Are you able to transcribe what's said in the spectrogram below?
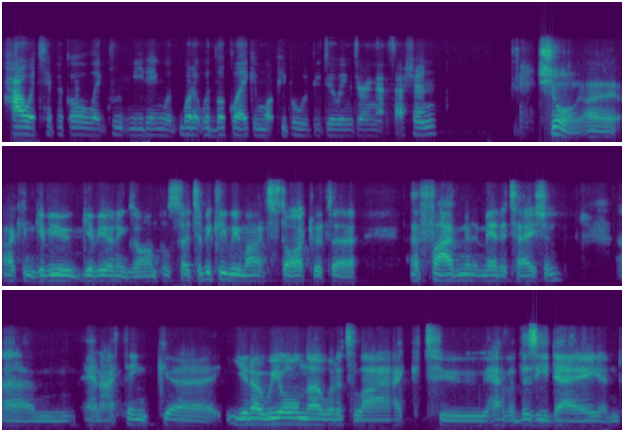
how a typical like group meeting would what it would look like and what people would be doing during that session? Sure, I, I can give you give you an example. So typically we might start with a a five minute meditation um, and I think, uh, you know, we all know what it's like to have a busy day, and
